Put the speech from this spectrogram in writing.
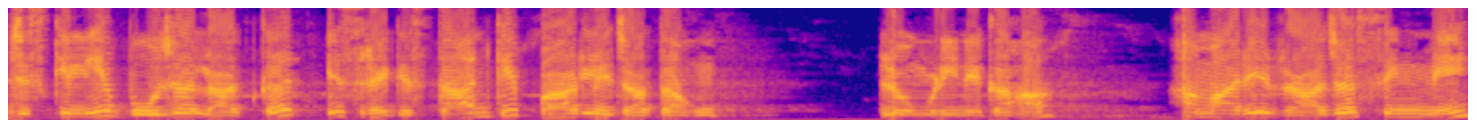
जिसके लिए बोझा लादकर इस रेगिस्तान के पार ले जाता हूँ। लोमड़ी ने कहा, हमारे राजा सिंह ने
